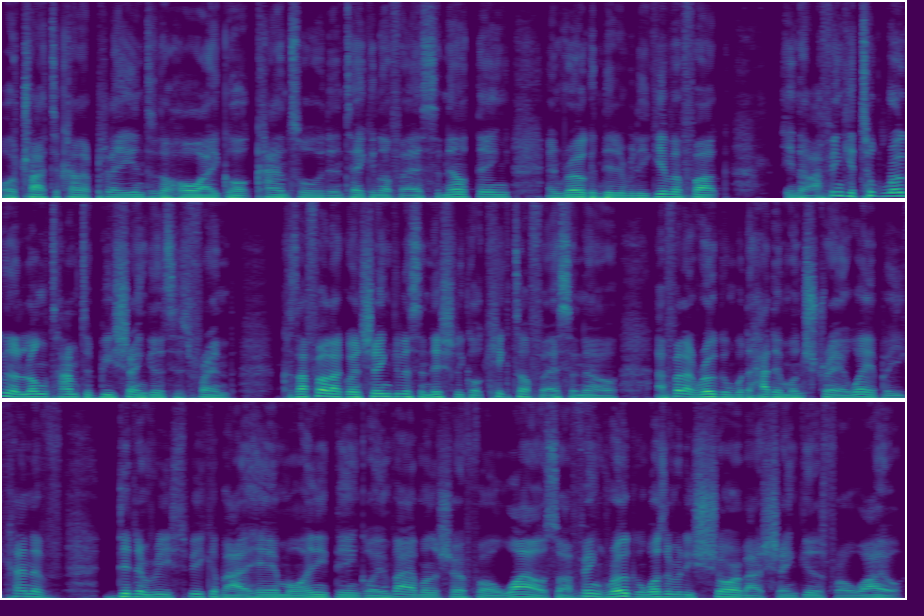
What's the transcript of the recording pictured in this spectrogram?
or tried to kind of play into the whole I got cancelled and taken off a SNL thing and Rogan didn't really give a fuck. You know, I think it took Rogan a long time to be Shane Gillis' friend because I felt like when Shane Gillis initially got kicked off for SNL, I felt like Rogan would have had him on straight away, but he kind of didn't really speak about him or anything or invite him on the show for a while. So I think Rogan wasn't really sure about Shane Gillis for a while.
